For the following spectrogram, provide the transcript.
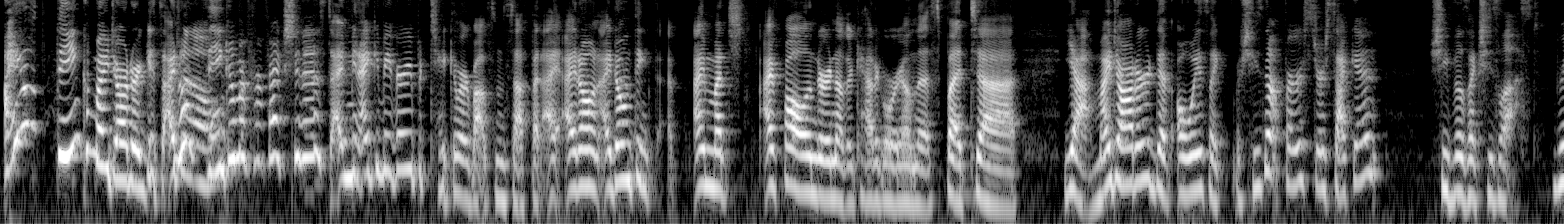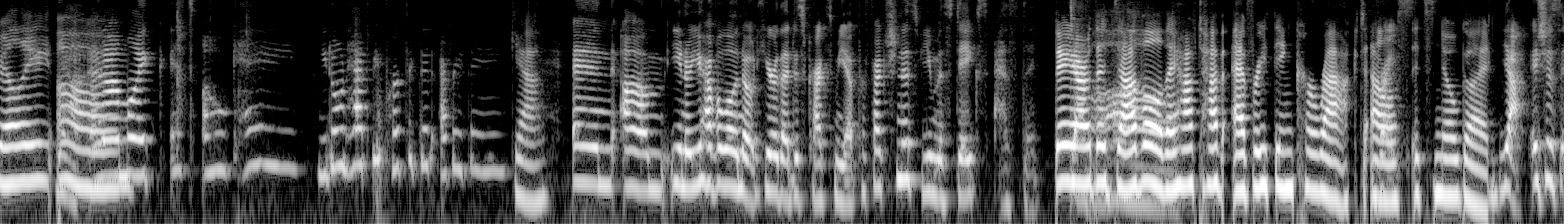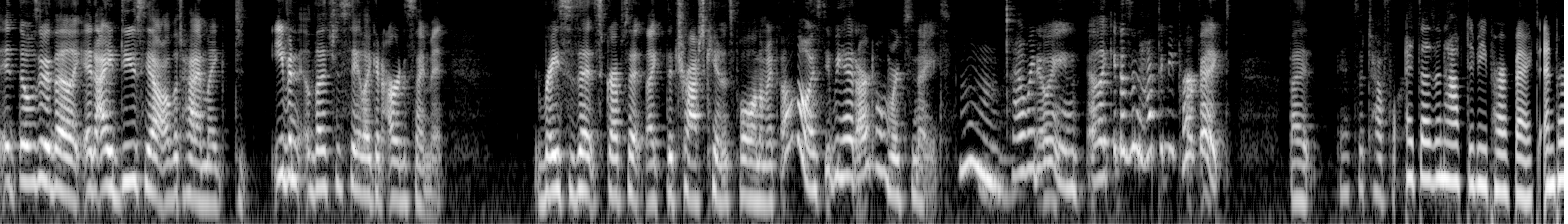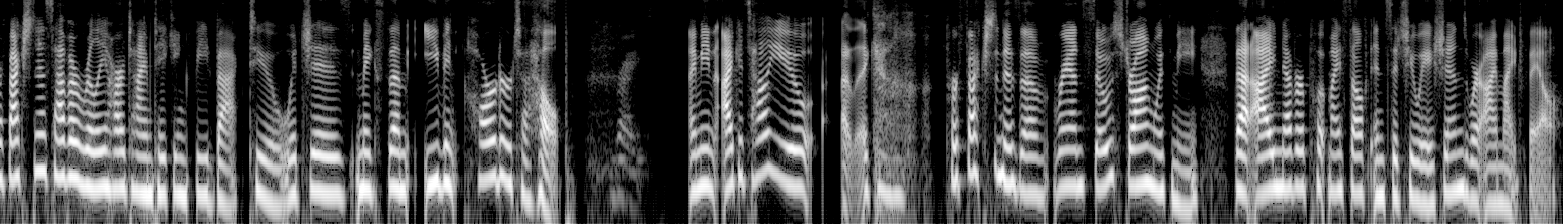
I don't think my daughter gets. I don't No. think I'm a perfectionist. I mean, I can be very particular about some stuff, but I, I don't. I don't think I'm much. I fall under another category on this. But uh, yeah, my daughter always like if she's not first or second, she feels like she's lost. Really? Yeah. And I'm like, it's okay. You don't have to be perfect at everything. yeah. And um, you know, you have a little note here that just cracks me up. Perfectionists view mistakes as the They are the devil. They have to have everything correct, else Right. it's no good. Yeah, it's just it, those are the and I do see that all the time. Like t- even let's just say like an art assignment, races it, scraps it, like the trash can is full, and I'm like, oh, I see we had art homework tonight. Hmm, how are we doing? And like it doesn't have to be perfect, but it's a tough one. It doesn't have to be perfect. And perfectionists have a really hard time taking feedback too, which is makes them even harder to help. Right. I mean, I could tell you uh, like perfectionism ran so strong with me that I never put myself in situations where I might fail.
